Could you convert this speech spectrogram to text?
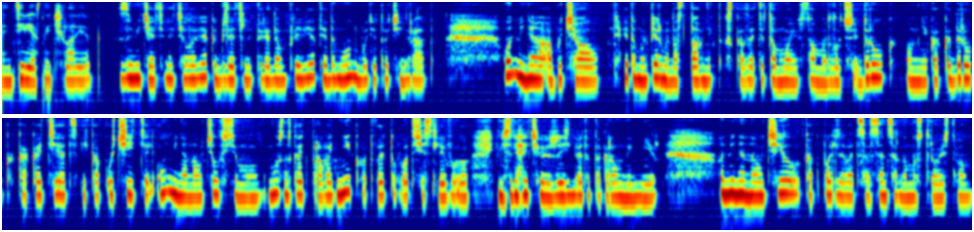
интересный человек. Замечательный человек. Обязательно передам привет. Я думаю, он будет очень рад. Он меня обучал. Это мой первый наставник, так сказать. Это мой самый лучший друг. Он мне как и друг, как отец и как учитель. Он меня научил всему. Можно сказать, проводник вот в эту вот счастливую, незрячую жизнь, в этот огромный мир. Он меня научил, как пользоваться сенсорным устройством,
